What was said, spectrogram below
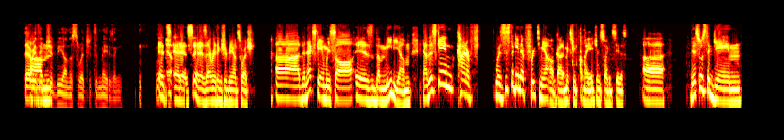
Everything Um, should be on the Switch. It's amazing. It's it is it is everything should be on Switch. Uh, the next game we saw is the Medium. Now this game kind of was this the game that freaked me out. Oh god, it makes me put my age in so I can see this. Uh, this was the game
